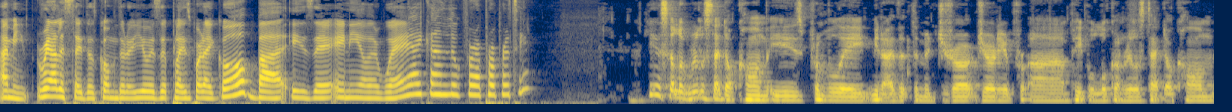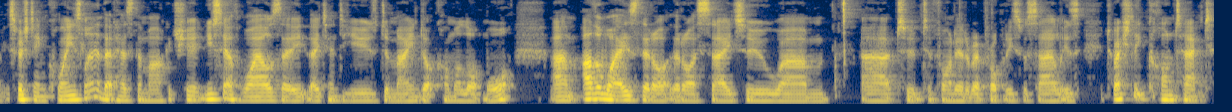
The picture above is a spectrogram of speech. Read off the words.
I mean, realestate.com.au is the place where I go, but is there any other way I can look for a property? Yeah, so look, realestate.com is probably, you know, that the majority of uh, people look on realestate.com, especially in Queensland, that has the market share. New South Wales, they, they tend to use domain.com a lot more. Um, other ways that I, that I say to, um, uh, to, to find out about properties for sale is to actually contact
